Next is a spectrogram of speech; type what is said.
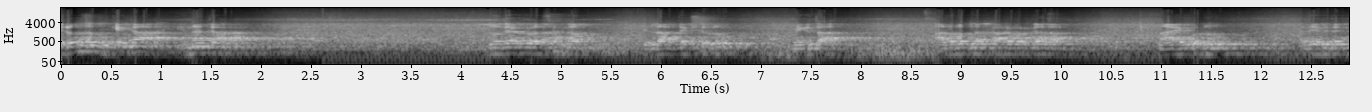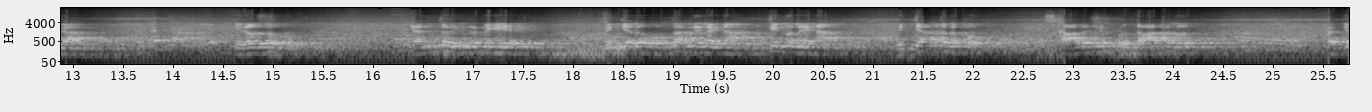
ఈరోజు ముఖ్యంగా ఇందాక దూదాకుల సంఘం జిల్లా అధ్యక్షులు మిగతా అనుబంధ కార్యవర్గాల నాయకులు అదేవిధంగా ఈరోజు టెన్త్ ఇంటర్మీడియట్ విద్యలో ఉత్తీర్ణులైన ఉత్తీర్ణులైన విద్యార్థులకు స్కాలర్షిప్ దాతలు ప్రతి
